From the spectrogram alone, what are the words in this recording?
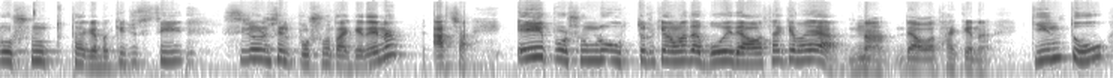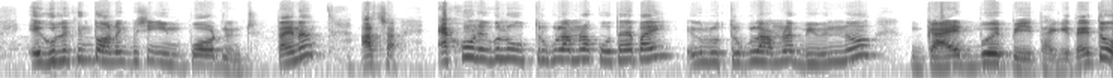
প্রশ্ন উত্তর থাকে বা কিছু সৃজনশীল প্রশ্ন থাকে, তাই না? আচ্ছা এই প্রশ্নগুলোর উত্তর কি আমাদের বই দেওয়া থাকে ভাইয়া? না, দেওয়া থাকে না। কিন্তু এগুলো কিন্তু অনেক বেশি ইম্পর্ট্যান্ট তাই না? আচ্ছা এখন এগুলো উত্তরগুলো আমরা কোথায় পাই? এগুলো উত্তরগুলো আমরা বিভিন্ন গাইড বই পেয়ে থাকি, তাই তো?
